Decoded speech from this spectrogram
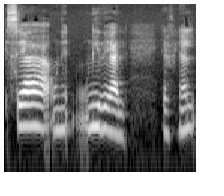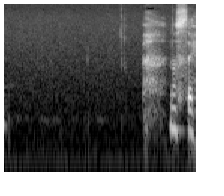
sea un, un ideal. Y al final, no sé,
